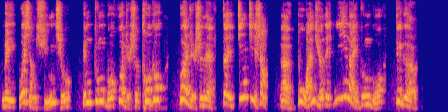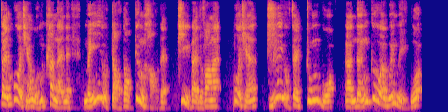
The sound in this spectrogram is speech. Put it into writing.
美国想寻求跟中国或者是脱钩，或者是呢在经济上啊不完全的依赖中国，这个在目前我们看来呢没有找到更好的替代的方案，目前只有在中国啊能够啊为美国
